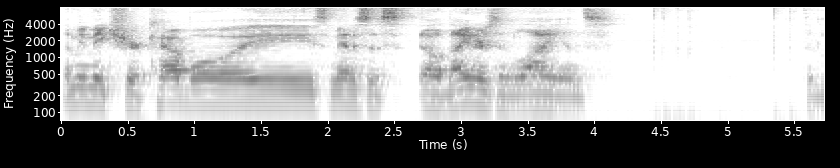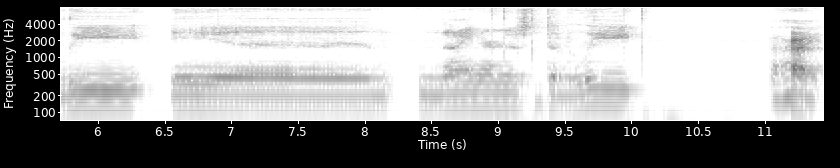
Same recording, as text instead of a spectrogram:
Let me make sure. Cowboys, man, this is oh, Niners and Lions. Delete and Niners, delete. All right.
